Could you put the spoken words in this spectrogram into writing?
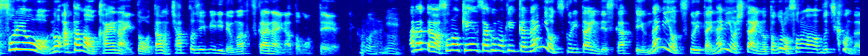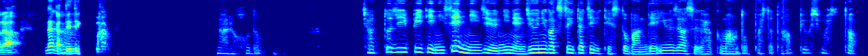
それを、の頭を変えないと、多分チャット GPT でうまく使えないなと思って、そうだね。あなたはその検索の結果何を作りたいんですかっていう、何を作りたい、何をしたいのところをそのままぶち込んだら、なんか出てくる。なるほど。チャット GPT2022 年12月1日にテスト版でユーザー数が100万を突破したと発表しました。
